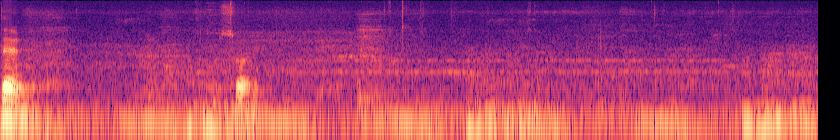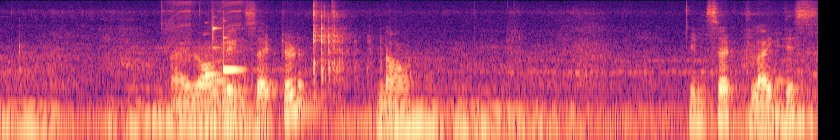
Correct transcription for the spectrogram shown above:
then sorry. I wrongly inserted. Now insert like this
